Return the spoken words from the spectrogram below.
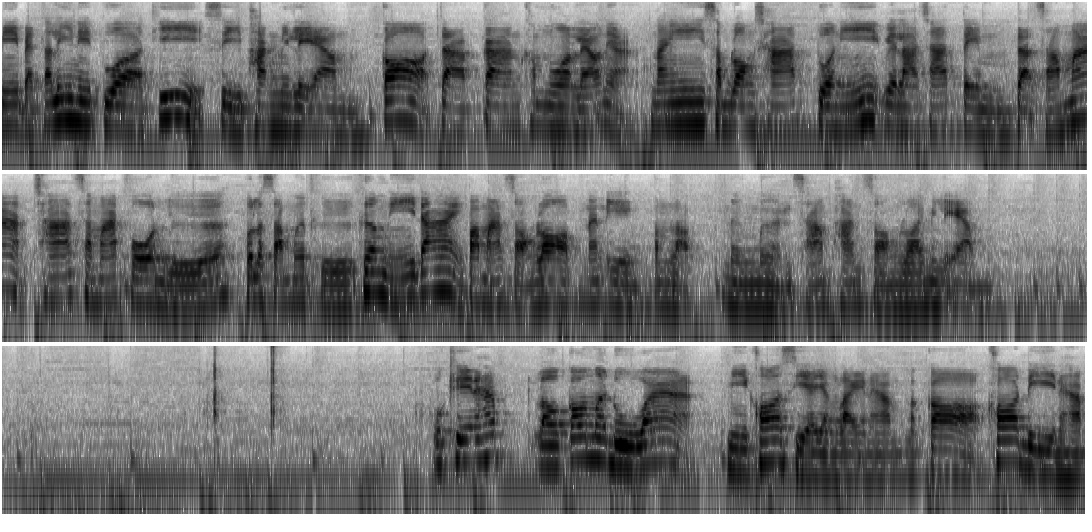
มีแบตเตอรี่ในตัวที่ 4,000มิลลิแอมป์ก็จากการคำนวณแล้วเนี่ยในสำรองชาร์จตัวนี้เวลาชาร์จเต็ม จะสามารถชาร์จสมาร์ทโฟน หรือโทรศัพท์มือถือเครื่องนี้ได้ประมาณ 2 รอบนั่นเองสำหรับ 13,200มิลลิแอม โอเคนะครับ เราก็มาดูว่ามีข้อเสียอย่างไรนะครับ แล้วก็ข้อดีนะครับ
